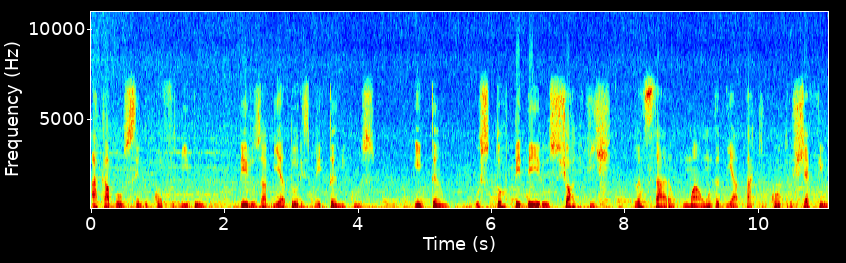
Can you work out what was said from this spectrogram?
acabou sendo confundido pelos aviadores britânicos. Então, os torpedeiros Swordfish lançaram uma onda de ataque contra o Sheffield.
